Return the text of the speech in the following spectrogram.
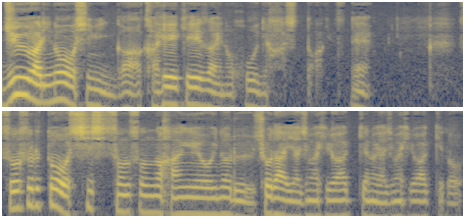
10割の市民が貨幣経済の方に走ったわけですね。そうすると子子孫孫の繁栄を祈る初代矢島弘明家の矢島弘明家と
